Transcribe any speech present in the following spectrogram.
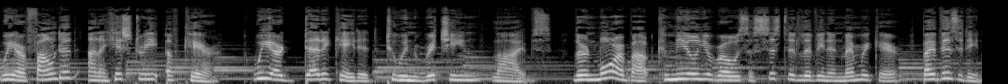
We are founded on a history of care. We are dedicated to enriching lives. Learn more about Camellia Rose Assisted Living and Memory Care by visiting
